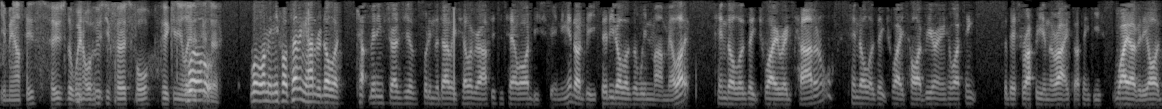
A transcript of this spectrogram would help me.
your mouth is. Who's the winner, or who's your first four? Who can you lead well, us into? Well, I mean, if I was having a hundred dollar cup betting strategy, I've put in the Daily Telegraph. This is how I'd be spending it. I'd be thirty dollars a win, Marmelo, ten dollars each way, Red Cardinal, ten dollars each way, Tiberian, who I think the best roughie in the race. I think he's way over the odds.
